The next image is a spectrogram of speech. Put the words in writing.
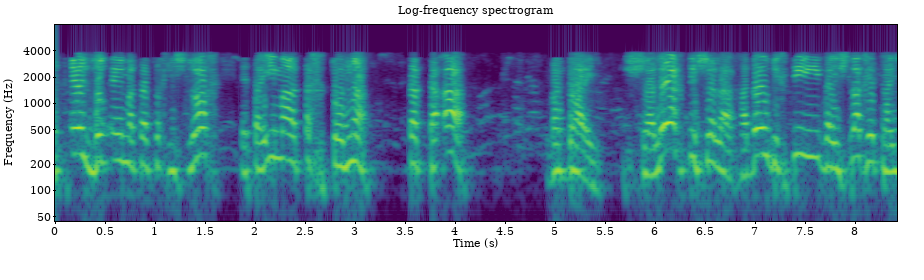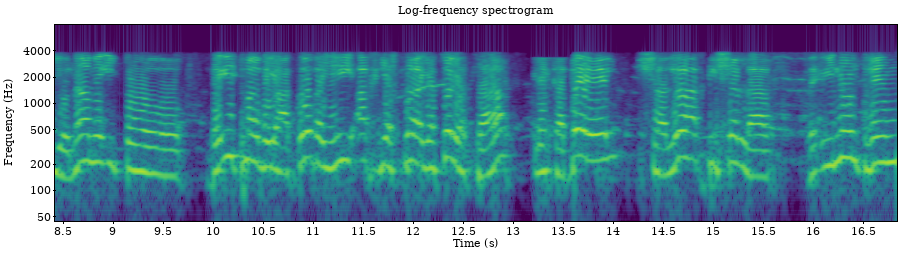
את איזו אם אתה צריך לשלוח? את האמא התחתונה, תתאה, ודאי. שלח תשלח, הדאו דכתיב וישלח את היונה מאיתו, ואיתמר ביעקב ויהי אך יצא, יצא יצא, לקבל שלח תשלח, ואינון טרן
